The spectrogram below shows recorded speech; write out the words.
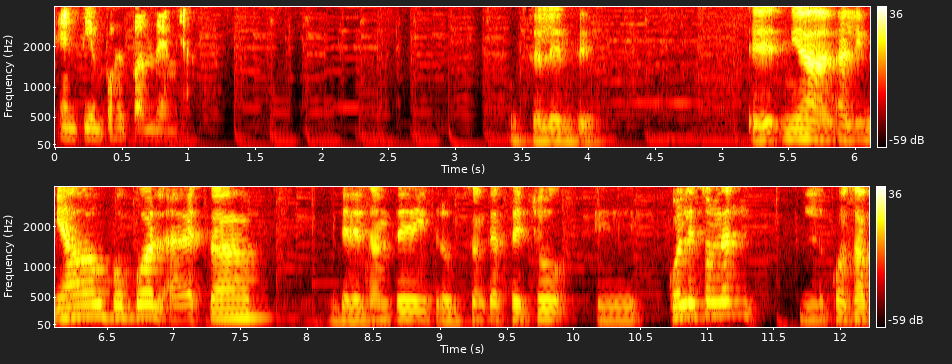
en tiempos de pandemia. Excelente. Eh, alineado un poco a, esta interesante introducción que has hecho, eh, ¿cuáles son las cosas,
